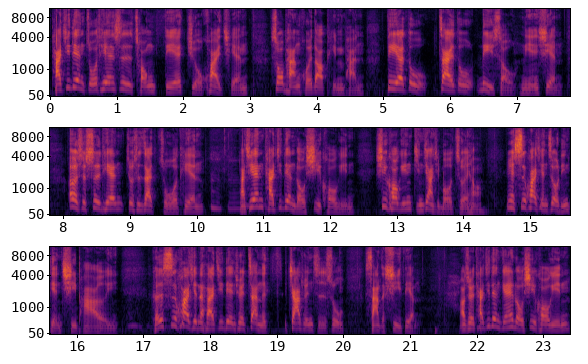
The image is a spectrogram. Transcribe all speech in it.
台积电昨天是从跌九块钱收盘回到平盘，第二度再度力守年线，二十四天就是在昨天。嗯那今天台积电楼四口银，四口银金价是无追哈，因为四块钱只有零点七趴而已。可是四块钱的台积电却占了加权指数三的细电啊，所以台积电给搂细口银，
